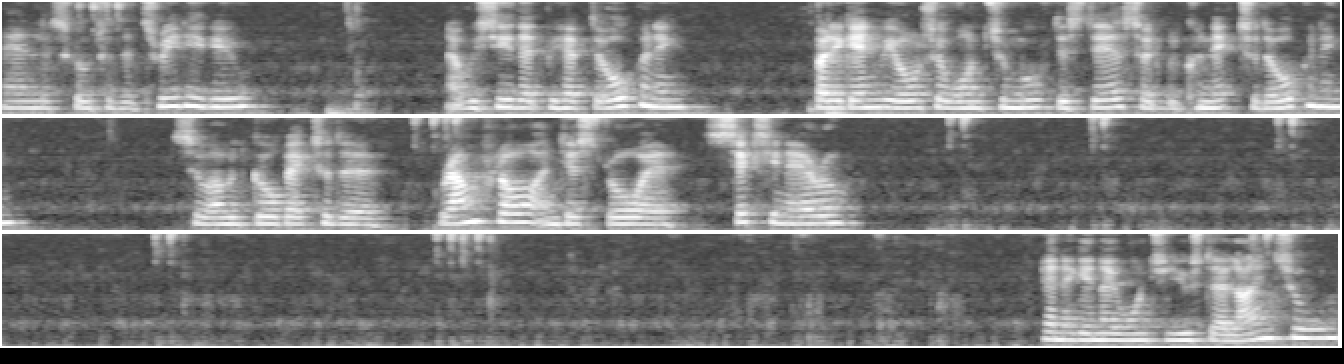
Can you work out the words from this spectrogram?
and let's go to the 3D view. Now we see that we have the opening, but again we also want to move the stairs so it will connect to the opening. So I will go back to the ground floor and just draw a section arrow. And again I want to use the align tool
